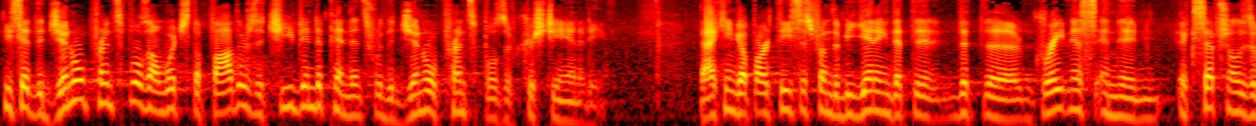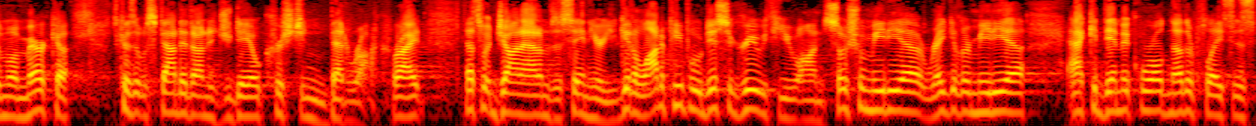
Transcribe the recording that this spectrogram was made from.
He said, The general principles on which the fathers achieved independence were the general principles of Christianity backing up our thesis from the beginning that the, that the greatness and the exceptionalism of America is because it was founded on a Judeo Christian bedrock, right? That's what John Adams is saying here. You get a lot of people who disagree with you on social media, regular media, academic world, and other places.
